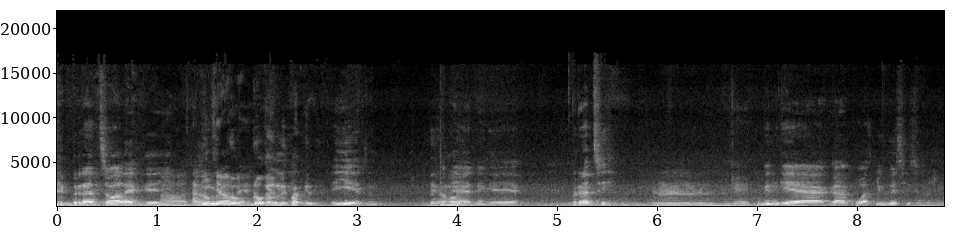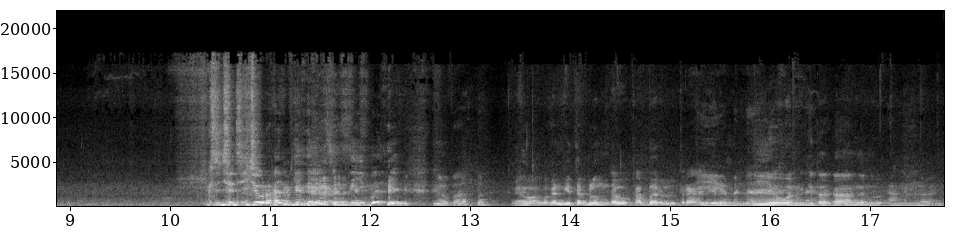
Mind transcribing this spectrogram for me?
Berat soalnya kayaknya. oh, Dua, tanggung dua, jawab ya dua kali lipat gitu. Iya tuh. Dia nggak mau. ya? Kayaknya kayak berat sih. hmm, oke Mungkin kayak gak kuat juga sih sebenarnya. Jadi curhat gini ya sedih banget ya. nggak apa-apa Gak apa-apa kan kita belum tahu kabar lu terakhir. iya benar Iya Wan kita kangen loh. kangen loh.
